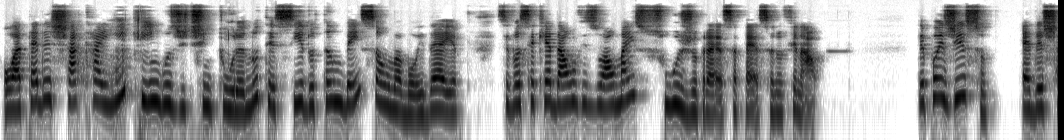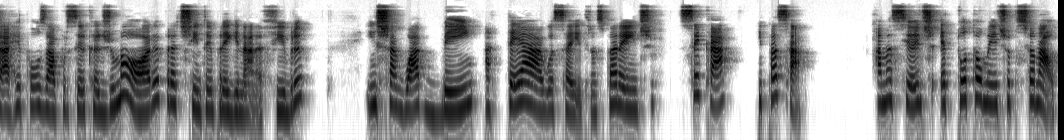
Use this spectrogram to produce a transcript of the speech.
ou até deixar cair pingos de tintura no tecido também são uma boa ideia se você quer dar um visual mais sujo para essa peça no final. Depois disso, é deixar repousar por cerca de uma hora para a tinta impregnar na fibra, enxaguar bem até a água sair transparente, secar e passar. Amaciante é totalmente opcional.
